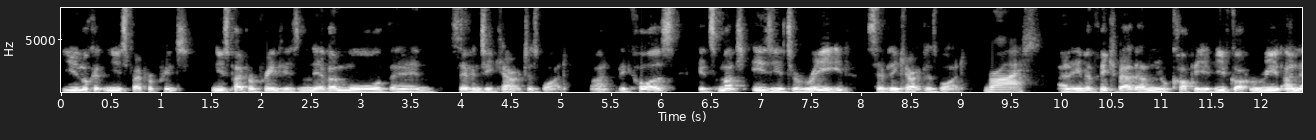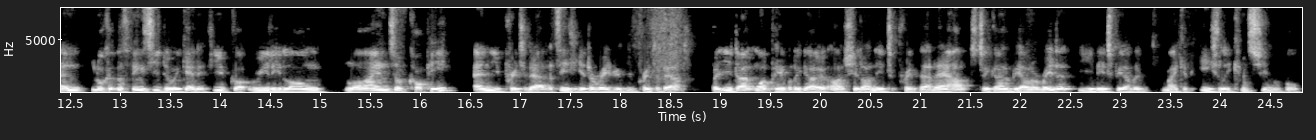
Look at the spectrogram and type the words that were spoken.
you look at newspaper print. Newspaper print is never more than seventy characters wide, right? Because it's much easier to read seventy characters wide. Right. And even think about that in your copy. If you've got real and, and look at the things you do again. If you've got really long lines of copy and you print it out, it's easier to read if you print it out. But you don't want people to go, oh shit, I need to print that out to go and be able to read it. You need to be able to make it easily consumable.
